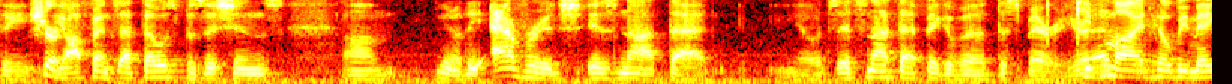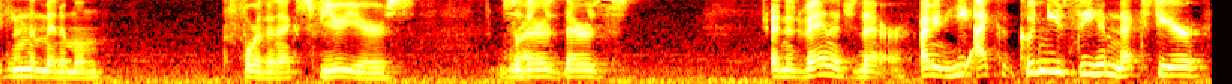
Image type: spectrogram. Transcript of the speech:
the, sure. the offense at those positions, um, you know, the average is not that. You know, it's it's not that big of a disparity. Keep in mind, he'll be making the minimum for the next few years, so right. there's there's an advantage there. I mean, he I couldn't you see him next year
